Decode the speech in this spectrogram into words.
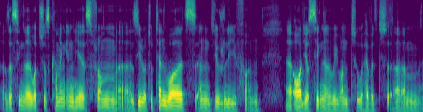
uh, the signal which is coming in here is from uh, 0 to 10 volts. And usually for an uh, audio signal, we want to have it um, uh,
